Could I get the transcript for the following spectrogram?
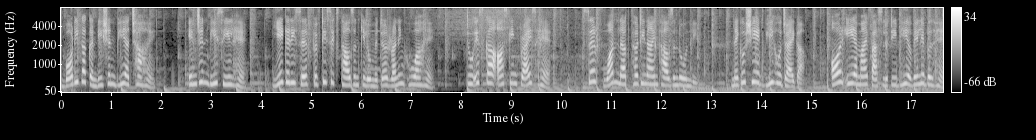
बॉडी का कंडीशन भी अच्छा है। इंजन भी सील है। ये गाड़ी सिर्फ़ 56,000 किलोमीटर रनिंग हुआ है। तो इसका आस्किंग प्राइस है। सिर्फ़ one lakh thirty nine thousand only negotiate भी हो जाएगा। और ईएमआई फैसिलिटी भी अवेलेबल है।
